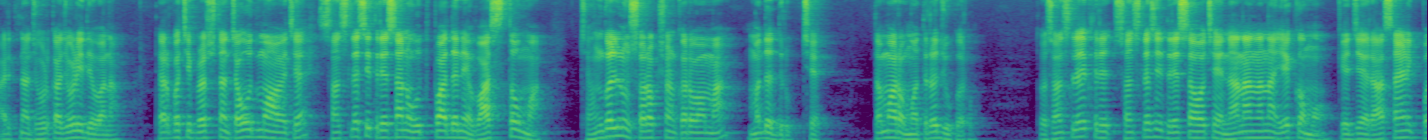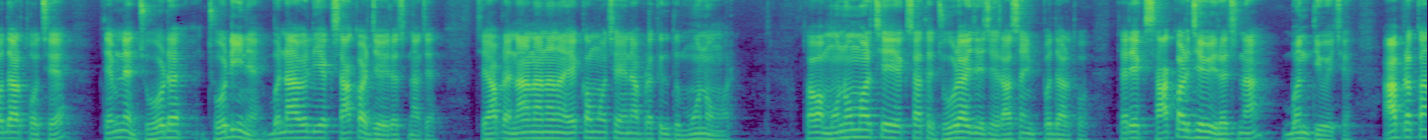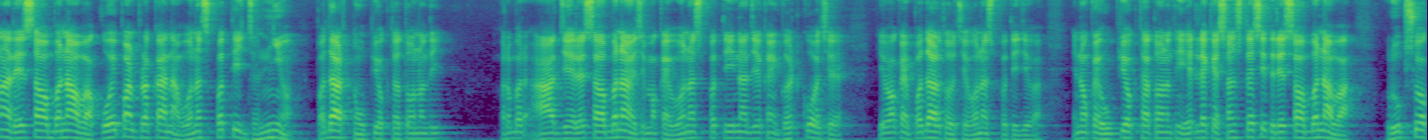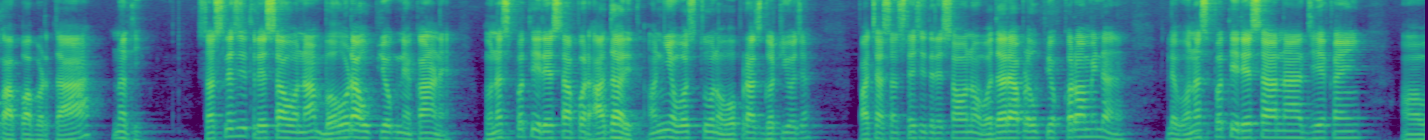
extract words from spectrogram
આ રીતના જોડકા જોડી દેવાના. ત્યાર પછી પ્રશ્ન ચૌદમાં આવે છે, સંશ્લેષિત રેસાનું ઉત્પાદન એ વાસ્તવમાં જંગલનું સંરક્ષણ કરવામાં મદદરૂપ છે. તમારો મત રજૂ કરો. તો સંશ્લેષિત સંશ્લેષિત રેસાઓ છે નાના નાના એકમો કે જે રાસાયણિક પદાર્થો છે, તેમને જોડ જોડીને બનાવેલી એક સાંકળ જેવી રચના છે, જે આપણે નાના નાના એકમો છે એને આપણે કીધું મોનોમર. તો આવા મોનોમર છે એક સાથે જોડાઈ જાય છે રાસાયણિક પદાર્થો, ત્યારે એક સાંકળ જેવી રચના બનતી હોય છે. આ પ્રકારના રેસાઓ બનાવવા કોઈ પણ પ્રકારના વનસ્પતિજન્ય પદાર્થનો ઉપયોગ થતો નથી. બરાબર? આ જે રેસાઓ બનાવે છે એમાં કાંઈ વનસ્પતિના જે કંઈ ઘટકો છે એવા કંઈ પદાર્થો છે, વનસ્પતિ જેવા. એનો કંઈ ઉપયોગ થતો નથી. એટલે કે સંશ્લેષિત રેસાઓ બનાવવા વૃક્ષો કાપવા પડતા નથી. સંશ્લેષિત રેસાઓના બહોળા ઉપયોગને કારણે વનસ્પતિ રેસા પર આધારિત અન્ય વસ્તુઓનો વપરાશ ઘટ્યો છે. પાછા સંશ્લેષિત રેસાઓનો વધારે આપણે ઉપયોગ કરવા માંડ્યા ને, એટલે વનસ્પતિ રેસાના જે કંઈ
